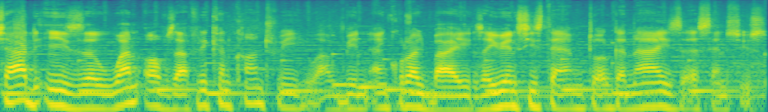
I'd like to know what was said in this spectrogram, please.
Chad is uh, one of the African countries who have been encouraged by the UN system to organize a census.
